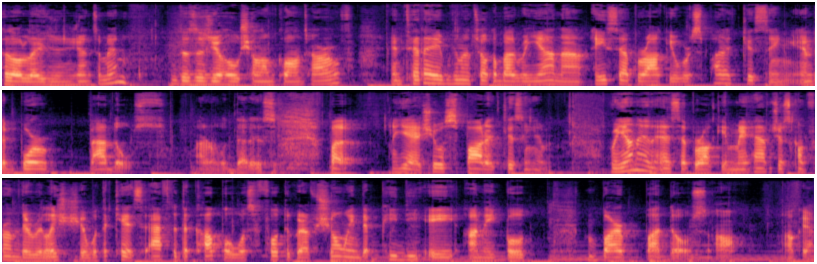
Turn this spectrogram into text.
Hello, ladies and gentlemen. This is your host Shalom Kalantarov, and today we're gonna talk about Rihanna, ASAP Rocky were spotted kissing in the Barbados. I don't know what that is, but yeah, she was spotted kissing him. Rihanna and ASAP Rocky may have just confirmed their relationship with the kiss after the couple was photographed showing the PDA on a boat Barbados. Oh, okay.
